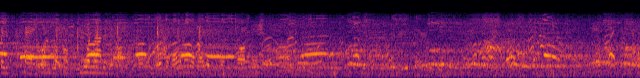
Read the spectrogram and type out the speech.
ไปแชร์คนสวยม้วนหน้าด้วยเลยค่ะ ม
